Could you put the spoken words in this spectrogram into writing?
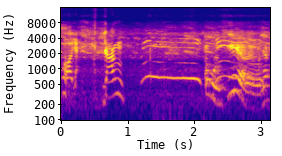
พออย่างยัง ตัวเหี้ยอะไรวะเนี่ย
